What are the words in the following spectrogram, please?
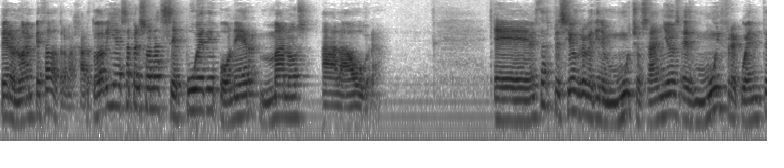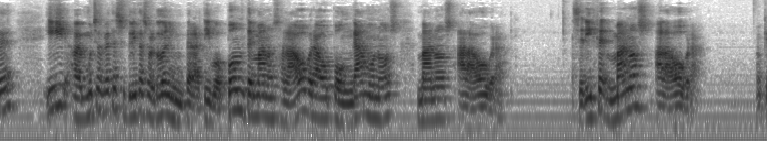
pero no ha empezado a trabajar todavía, esa persona se puede poner manos a la obra. Eh, esta expresión creo que tiene muchos años, es muy frecuente, y eh, muchas veces se utiliza sobre todo en imperativo. Ponte manos a la obra, o pongámonos manos a la obra. Se dice manos a la obra, ¿ok?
